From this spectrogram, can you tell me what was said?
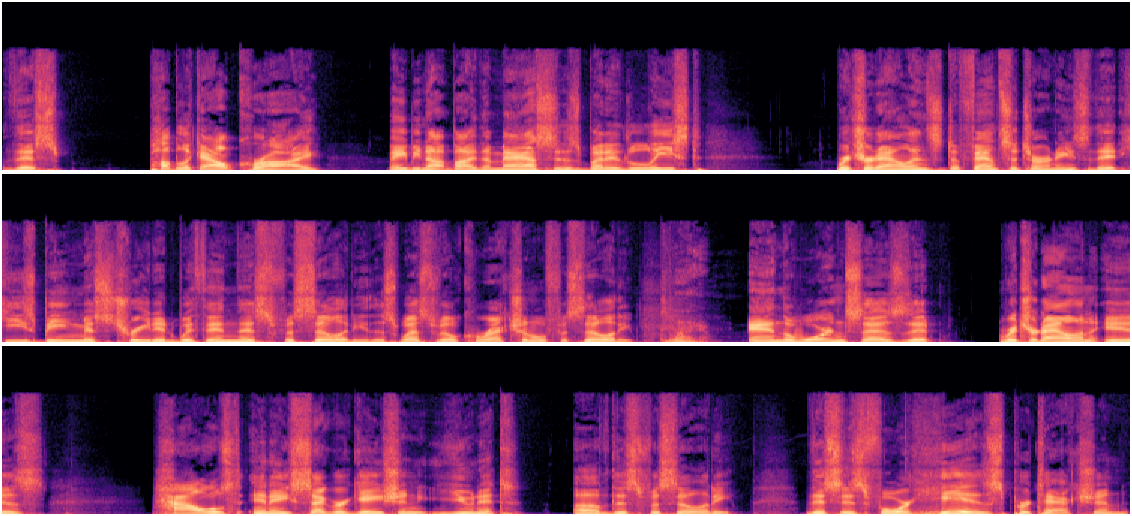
this public outcry, maybe not by the masses, but at least Richard Allen's defense attorneys, that he's being mistreated within this facility, this Westville Correctional Facility. Right. And the warden says that Richard Allen is housed in a segregation unit of this facility. This is for his protection.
